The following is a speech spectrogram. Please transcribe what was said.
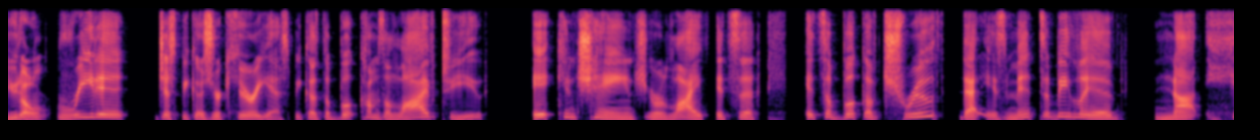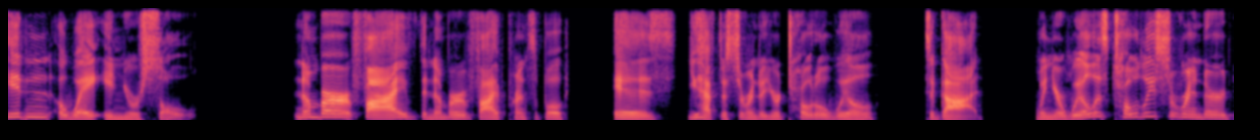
You don't read it just because you're curious, because the book comes alive to you. It can change your life. It's a it's a book of truth that is meant to be lived, not hidden away in your soul. Number five, the number five principle is you have to surrender your total will to God. When your will is totally surrendered,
